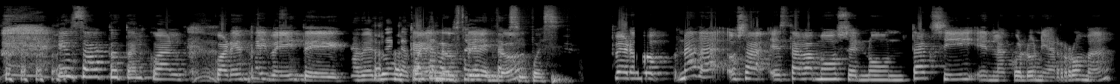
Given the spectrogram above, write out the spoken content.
Exacto, tal cual. 40 y 20. A ver, venga, cuéntame la historia del taxi, pues. Pero nada, o sea, estábamos en un taxi en la colonia Roma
